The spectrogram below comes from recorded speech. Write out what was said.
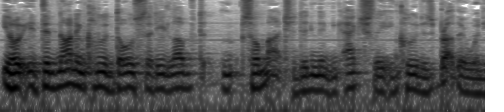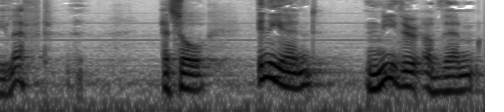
you know, it did not include those that he loved so much. It didn't actually include his brother when he left. And so, in the end, neither of them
